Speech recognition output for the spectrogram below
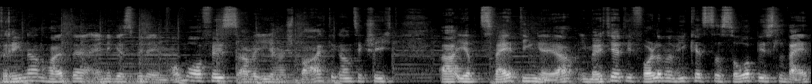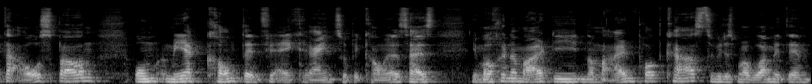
drinnen. Heute einiges wieder im Homeoffice, aber ich erspare euch die ganze Geschichte. Äh, ich habe zwei Dinge. Ja. Ich möchte ja die Vollmer Week jetzt da so ein bisschen weiter ausbauen, um mehr Content für euch reinzubekommen. Das heißt, ich mache normal die normalen Podcasts, so wie das mal war mit dem,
